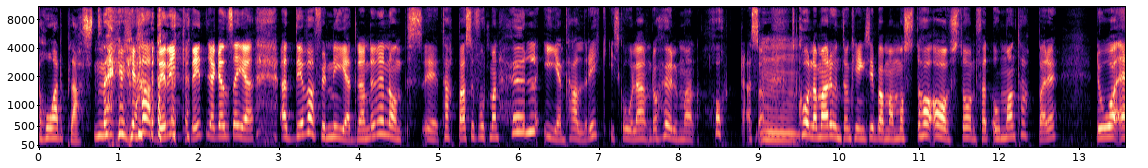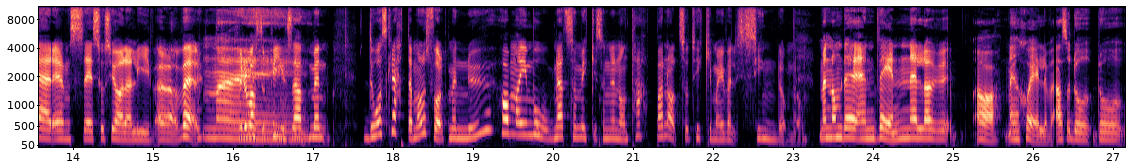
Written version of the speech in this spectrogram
hårdplast. Nej, vi hade riktigt. Jag kan säga att det var förnedrande när någon eh, tappade. Så fort man höll i en tallrik i skolan, då höll man hårt alltså. Mm. Så kollar man runt omkring sig, bara man måste ha avstånd för att om man tappar det, då är ens eh, sociala liv över. Nej. För det var så pinsamt. Men då skrattar man åt folk, men nu har man ju mognat så mycket så när någon tappar något så tycker man ju väldigt synd om dem. Men om det är en vän eller ja, en själv, alltså då, då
